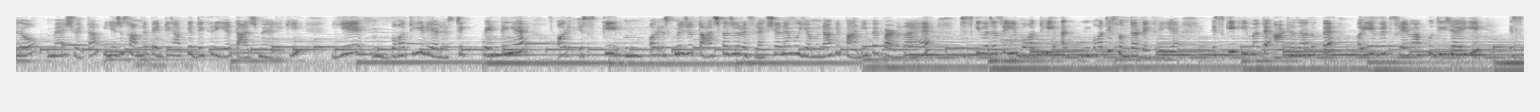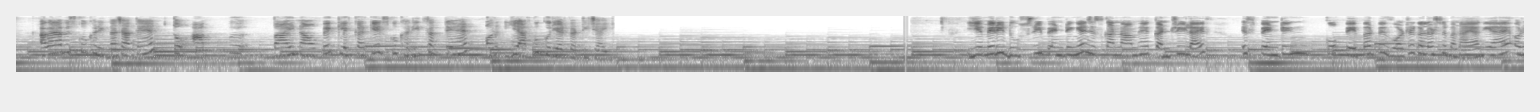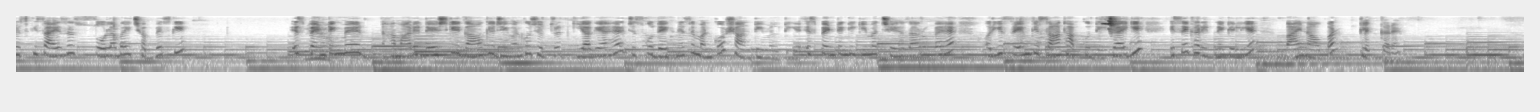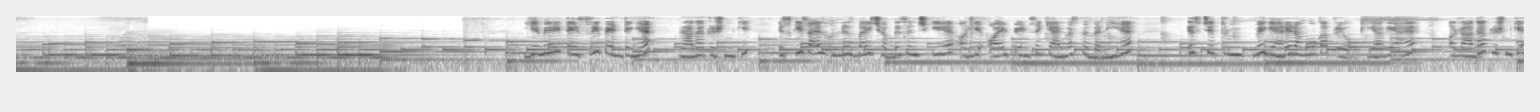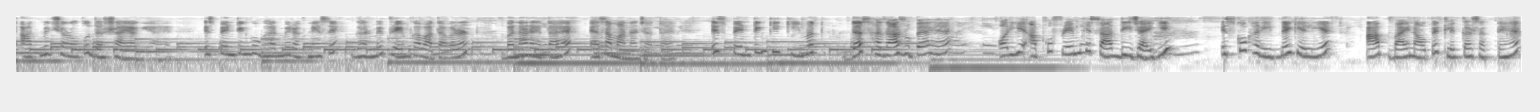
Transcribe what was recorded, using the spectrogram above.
Hello, मैं श्वेता। ये जो सामने पेंटिंग आपकी दिख रही है, ताजमहल की, ये बहुत ही रियलिस्टिक पेंटिंग है और इसकी, और इसमें जो ताज का जो रिफ्लेक्शन है, वो यमुना के पानी पे पड़ रहा है, जिसकी वजह से ये बहुत ही बहुत ही सुंदर दिख रही है। इसकी कीमत है आठ हज़ार रुपये और ये विद फ्रेम आपको दी जाएगी। इस, अगर आप इसको खरीदना चाहते हैं तो आप बाय नाउ पे क्लिक करके इसको खरीद सकते हैं और ये आपको कुरियर कर दी जाएगी। ये मेरी दूसरी पेंटिंग है जिसका नाम है कंट्री लाइफ इस पेंटिंग को पेपर पे वाटर कलर से बनाया गया है और इसकी साइज़ है 16 बाई 26 की। इस पेंटिंग में हमारे देश के गाँव के जीवन को चित्रित किया गया है जिसको देखने से मन को शांति मिलती है। इस पेंटिंग की कीमत छह हज़ार रूपए है और ये फ्रेम के साथ आपको दी जाएगी। इसे खरीदने के लिए बाय नाउ पर क्लिक करें। ये मेरी तीसरी पेंटिंग है राधा कृष्ण की। इसकी साइज़ 19 बाई 26 इंच की है और ये ऑयल पेंट से कैनवस पे बनी है। इस चित्र में गहरे रंगों का प्रयोग किया गया है और राधा कृष्ण के आत्मिक क्षणों को दर्शाया गया है। इस पेंटिंग को घर में रखने से घर में प्रेम का वातावरण बना रहता है, ऐसा माना जाता है। इस पेंटिंग की कीमत दस हज़ार रुपए है और ये आपको फ्रेम के साथ दी जाएगी। इसको खरीदने के लिए आप बाय नाउ पे क्लिक कर सकते हैं।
